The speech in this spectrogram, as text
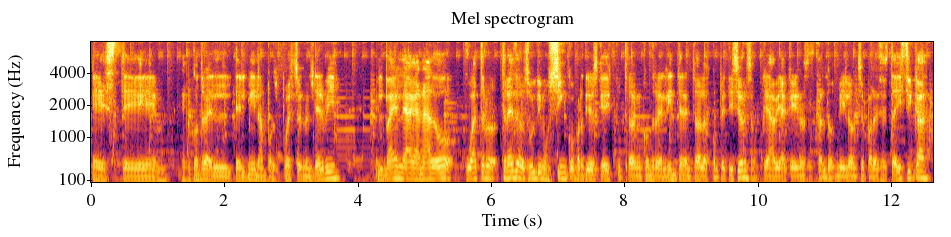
este en contra del, del Milan, por supuesto, en el derby. El Bayern le ha ganado cuatro, tres de los últimos cinco partidos que ha disputado en contra del Inter en todas las competiciones, aunque había que irnos hasta el 2011 para esa estadística.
